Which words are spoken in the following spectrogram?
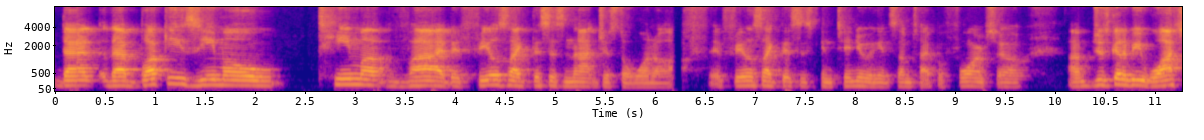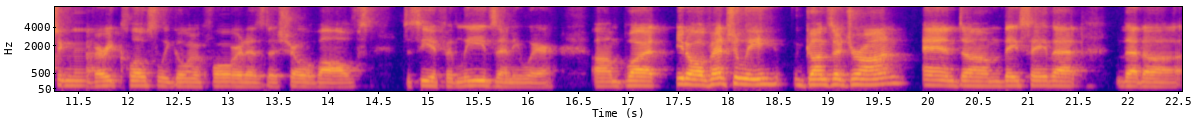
that that Bucky Zemo team up vibe. It feels like this is not just a one off. It feels like this is continuing in some type of form. So I'm just going to be watching that very closely going forward as the show evolves to see if it leads anywhere. Um, but you know, eventually guns are drawn, and um, they say that that uh,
